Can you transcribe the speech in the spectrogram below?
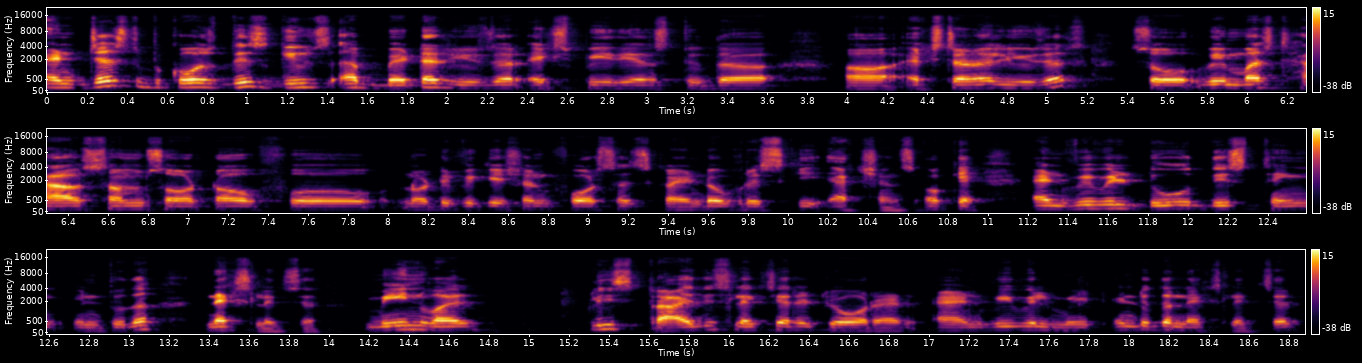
And just because this gives a better user experience to the uh, external users so we must have some sort of uh, notification for such kind of risky actions okay? And we will do this thing into the next lecture. Meanwhile please try this lecture at your end and we will meet into the next lecture.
